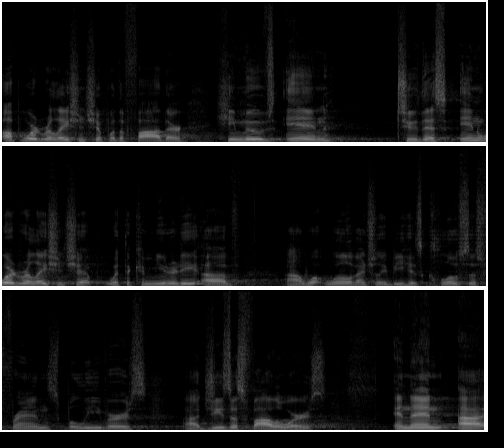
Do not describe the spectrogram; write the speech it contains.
upward relationship with the Father. He moves in to this inward relationship with the community of uh, what will eventually be his closest friends, believers, uh, Jesus followers. And then uh,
